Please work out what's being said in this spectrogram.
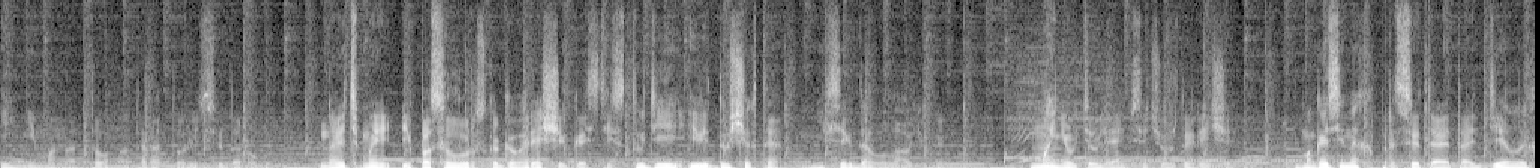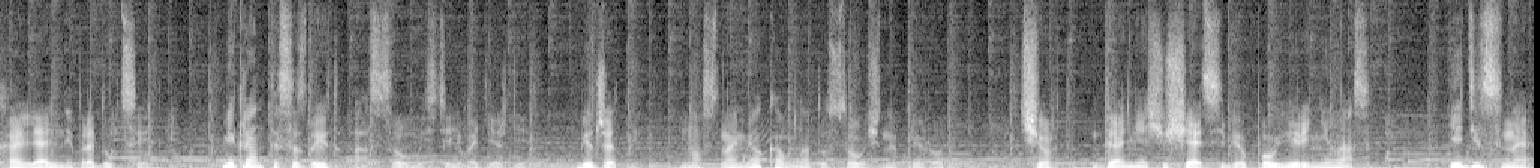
и не монотонно тараторить всю дорогу. Но ведь мы и посыл русскоговорящих гостей студии и ведущих-то не всегда улавливаем. Мы не удивляемся чуждой речи. В магазинах процветают отделы халяльной продукции. Мигранты создают особый стиль в одежде. Бюджетный, но с намеком на тусовочную природу. Черт, да не ощущает себя поувереннее нас. Единственное,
